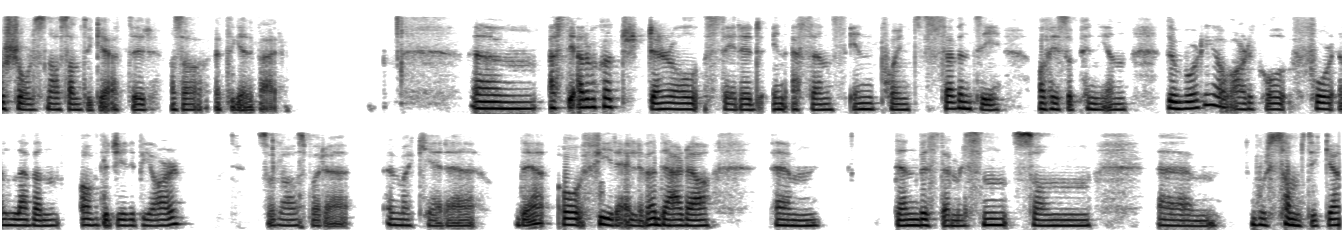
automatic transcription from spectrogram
forståelsen av samtykke etter, altså etter GDPR. Um, as the Advocate General stated in essence in point 70 of his opinion, the wording of Article 411 of the GDPR Så la oss bare markere det. Og 411, det er da um, den bestemmelsen som um, Hvor samtykke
